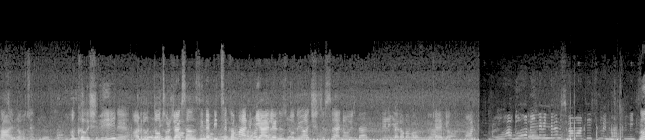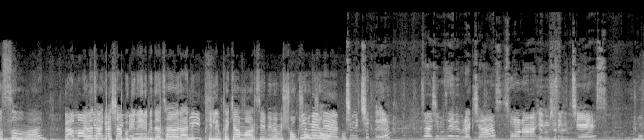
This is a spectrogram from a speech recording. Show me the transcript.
sahilde oturun. Akıl işi değil. Yani aralıkta oturacaksanız yine bir tık ama hani bir yerleriniz donuyor açıkçası. Yani o yüzden Ben alamadım ya. gerek yok. Oha Doğa beni de bindirir misin? Ben martıya hiç binmedim. Çok binmek istedim. Nasıl lan? Ben martıya Evet hiç arkadaşlar bugün binmedim. yeni bir detay öğrendik. Pelin Peken Martı'ya binmemiş. Şok şok şok. Binmedim. Şimdi çıktık. Güzelcemizi eve bırakacağız. Sonra evimize şoförüm. gideceğiz. Çok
